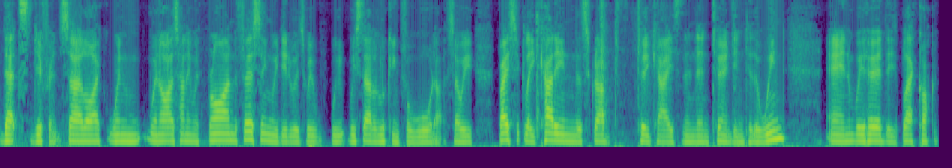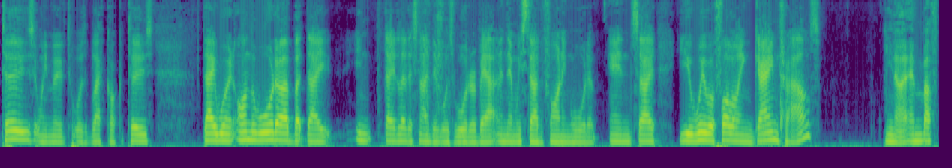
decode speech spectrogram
that's the difference. So, like when when I was hunting with Brian, the first thing we did was we, we, we started looking for water. So we basically cut in the scrub two k's, and then turned into the wind, and we heard these black cockatoos, and we moved towards the black cockatoos. They weren't on the water, but they in, they let us know there was water about, and then we started finding water. And so you we were following game trails you know, and buff,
